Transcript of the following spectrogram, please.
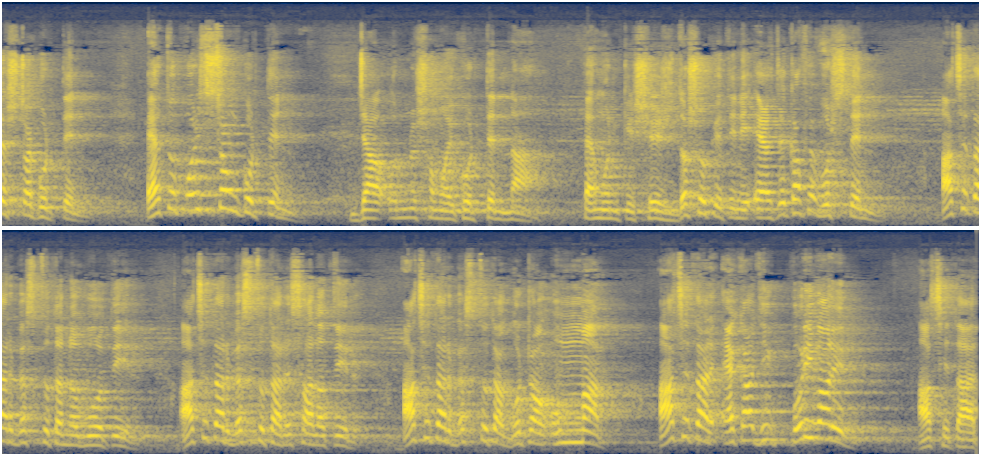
চেষ্টা করতেন, এত পরিশ্রম করতেন যা অন্য সময় করতেন না। এমনকি শেষ দশকে তিনি এতেকাফে বসতেন। আছে তার ব্যস্ততা নবুয়তের, আছে তার ব্যস্ততা রেসালতের, আছে তার ব্যস্ততা গোটা উম্মার, আছে তার একাধিক পরিবারের, আছে তার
